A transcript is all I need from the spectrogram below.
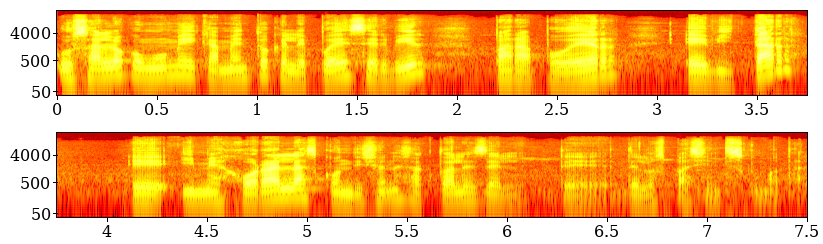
usarlo como un medicamento que le puede servir para poder evitar eh, y mejorar las condiciones actuales de los pacientes como tal.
